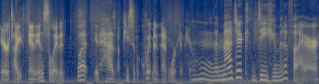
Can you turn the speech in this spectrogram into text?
airtight and insulated, but it has a piece of equipment at work in here. Hmm, the magic dehumidifier,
